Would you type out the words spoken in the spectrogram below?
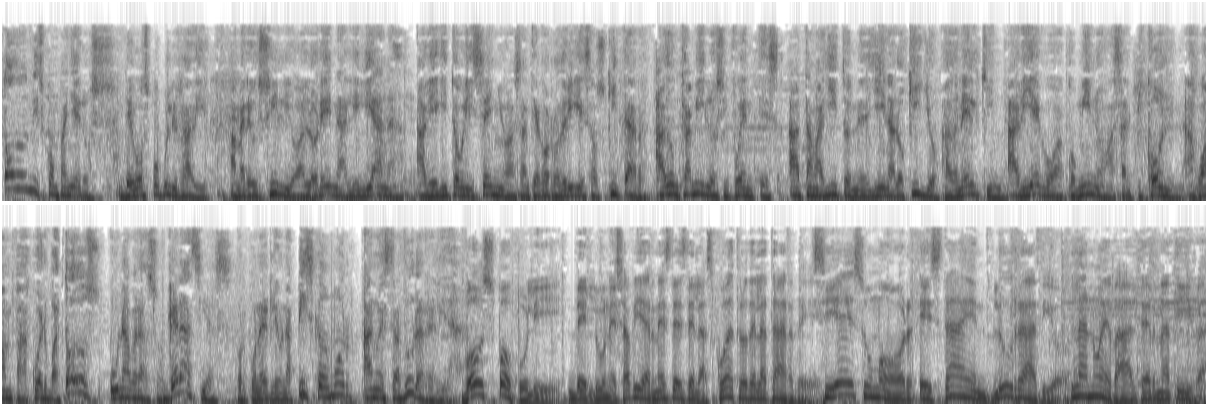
todos mis compañeros de Voz Populi Radio, a María Auxilio, a Lorena, a Liliana, a Dieguito Briseño, a Santiago Rodríguez, a Osquitar, a Don Camilo Cifuentes, a Tamayito en Medellín, a Loquillo, a Don Elkin, a Diego, a Comino, a Salpicón, a Juanpa, a Cuervo, a todos, un abrazo. Gracias por ponerle una pizca de humor a nuestra dura realidad. Voz Populi, de lunes a viernes desde las 4 de la tarde. Si es humor, está en Blue Radio, la nueva alternativa.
